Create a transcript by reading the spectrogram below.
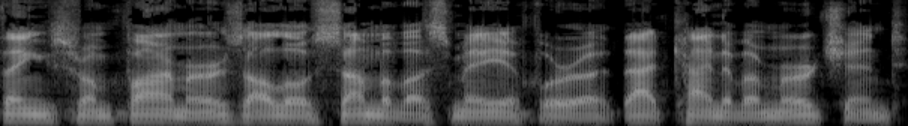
things from farmers, although some of us may if we're a, that kind of a merchant.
